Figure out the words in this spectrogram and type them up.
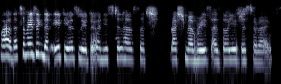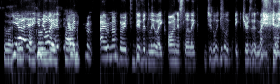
Wow, that's amazing that eight years later and you still have such fresh memories as though you just arrived. So I yeah, you know, I. I, remember, I remember it vividly, like honestly, like literally pictures in my head.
